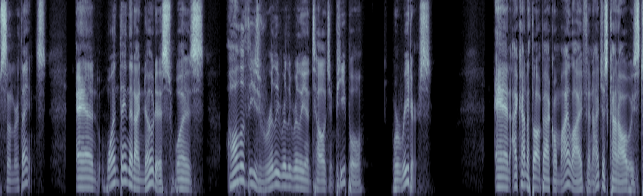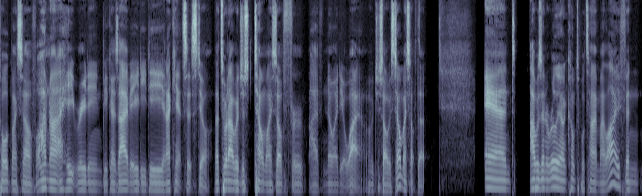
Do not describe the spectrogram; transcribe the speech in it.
similar things. And one thing that I noticed was all of these really, really, really intelligent people were readers. And I kind of thought back on my life and I just kind of always told myself, well, I'm not, I hate reading because I have ADD and I can't sit still. That's what I would just tell myself for, I have no idea why. I would just always tell myself that. And I was in a really uncomfortable time in my life and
